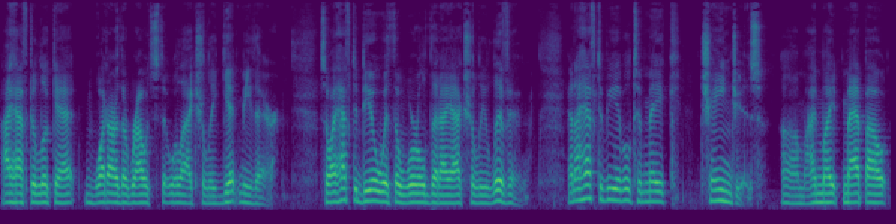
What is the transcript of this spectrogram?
I have to look at what are the routes that will actually get me there. So I have to deal with the world that I actually live in. And I have to be able to make changes. Um, I might map out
